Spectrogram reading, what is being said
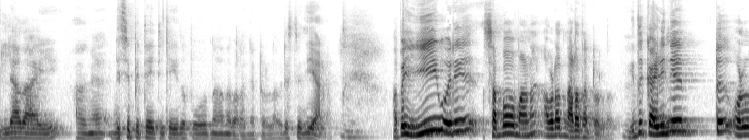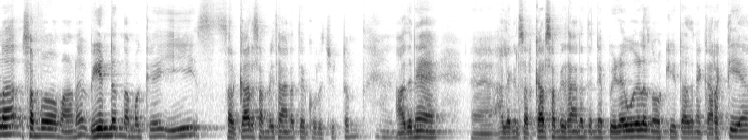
ഇല്ലാതായി അങ്ങ് ഡിസിപ്പിറ്റേറ്റ് ചെയ്തു പോകുന്നതെന്ന് പറഞ്ഞിട്ടുള്ള ഒരു സ്ഥിതിയാണ്. അപ്പോൾ ഈ ഒരു സംഭവമാണ് അവിടെ നടന്നിട്ടുള്ളത്. ഇത് കഴിഞ്ഞിട്ട് ഉള്ള സംഭവമാണ്. വീണ്ടും നമുക്ക് ഈ സർക്കാർ സംവിധാനത്തെക്കുറിച്ചിട്ടും അതിനെ അല്ലെങ്കിൽ സർക്കാർ സംവിധാനത്തിന്റെ പിഴവുകൾ നോക്കിയിട്ട് അതിനെ കറക്റ്റ് ചെയ്യാൻ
